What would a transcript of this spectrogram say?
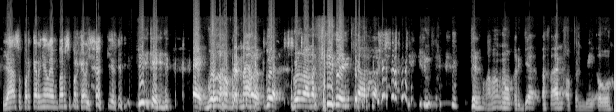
Ya supercar-nya lempar, supercar-nya kirim. kayak gitu. Eh gue nggak pernah loh gue gue nggak ngerti loh itu apa mama mau kerja apaan open bo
